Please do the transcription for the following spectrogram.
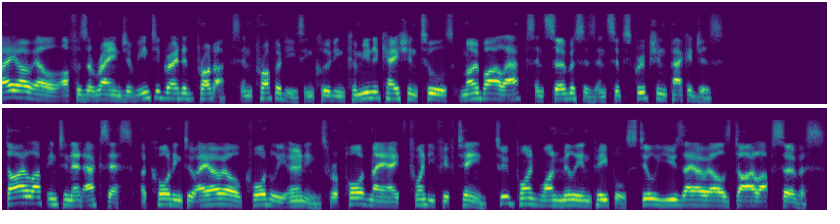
AOL offers a range of integrated products and properties including communication tools, mobile apps and services and subscription packages. Dial-up Internet access, according to AOL Quarterly Earnings Report May 8, 2015, 2.1 million people still use AOL's dial-up service.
